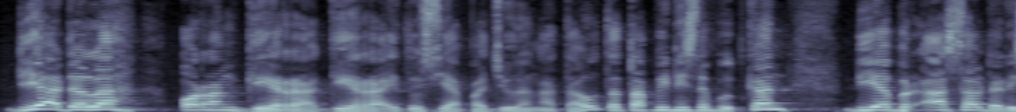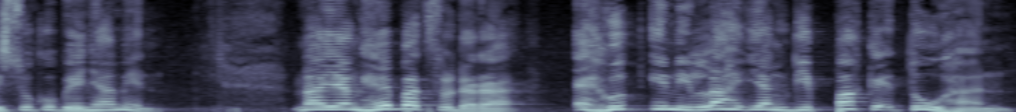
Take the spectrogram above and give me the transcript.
dia adalah orang Gera. Gera itu siapa juga nggak tahu, tetapi disebutkan dia berasal dari suku Benyamin. Nah yang hebat saudara, Ehud inilah yang dipakai Tuhan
